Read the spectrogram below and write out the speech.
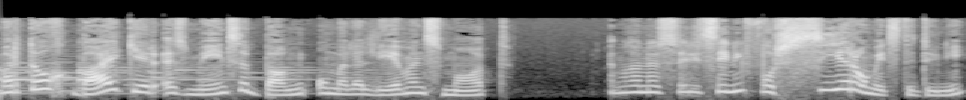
Maar tog baie keer is mense bang om hulle lewensmaat ek moet nou sê sê nie forceer om iets te doen nie,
